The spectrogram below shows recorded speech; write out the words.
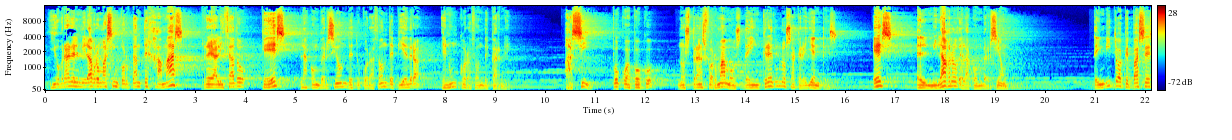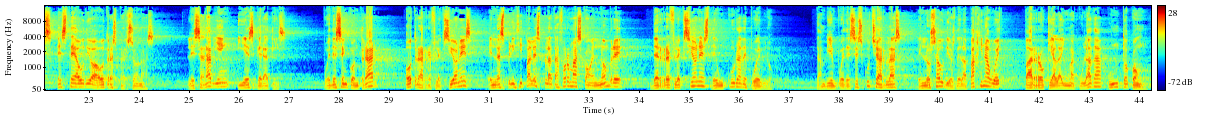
y obrar el milagro más importante jamás realizado, que es la conversión de tu corazón de piedra en un corazón de carne. Así, poco a poco, nos transformamos de incrédulos a creyentes. Es el milagro de la conversión. Te invito a que pases este audio a otras personas. Les hará bien y es gratis. Puedes encontrar otras reflexiones en las principales plataformas con el nombre de Reflexiones de un cura de pueblo. También puedes escucharlas en los audios de la página web parroquialainmaculada.com.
